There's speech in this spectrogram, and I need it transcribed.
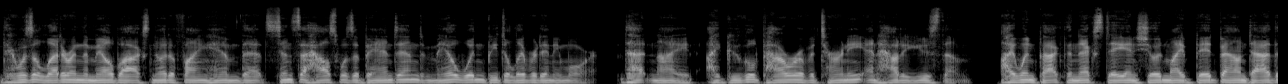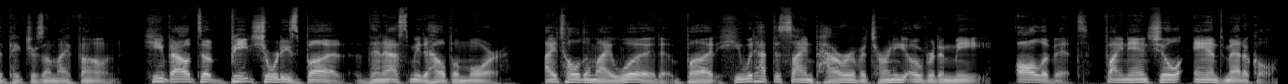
There was a letter in the mailbox notifying him that since the house was abandoned, mail wouldn't be delivered anymore. That night, I Googled power of attorney and how to use them. I went back the next day and showed my bid bound dad the pictures on my phone. He vowed to beat Shorty's butt, then asked me to help him more. I told him I would, but he would have to sign power of attorney over to me. All of it, financial and medical.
